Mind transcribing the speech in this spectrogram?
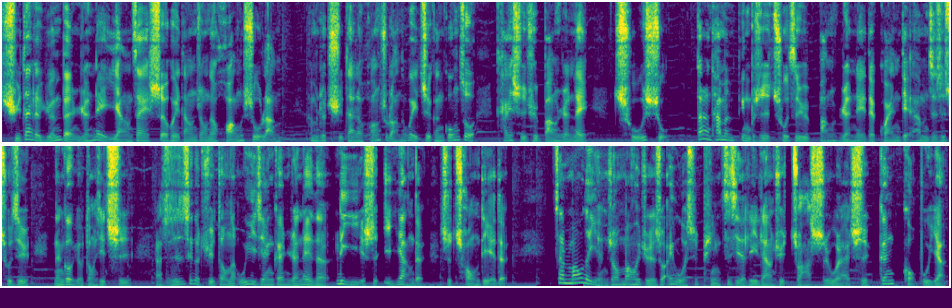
取代了原本人类养在社会当中的黄鼠狼，它们就取代了黄鼠狼的位置跟工作，开始去帮人类除鼠。当然，他们并不是出自于帮人类的观点，他们只是出自于能够有东西吃。那只是这个举动呢，无意间跟人类的利益是一样的，是重叠的。在猫的眼中，猫会觉得说：“哎，我是凭自己的力量去抓食物来吃，跟狗不一样。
